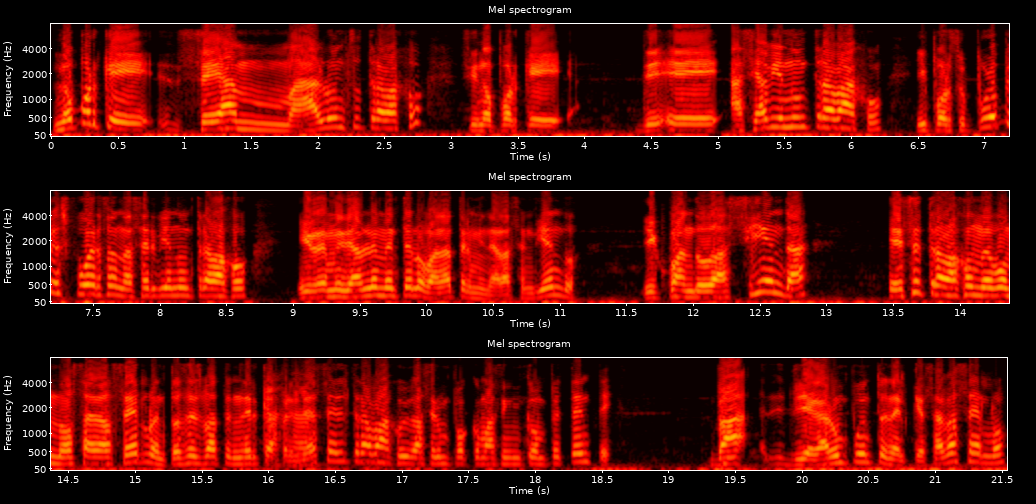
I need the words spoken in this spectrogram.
No porque sea malo en su trabajo, sino porque de- eh, hacía bien un trabajo y por su propio esfuerzo en hacer bien un trabajo, irremediablemente lo van a terminar ascendiendo. Y cuando ascienda, ese trabajo nuevo no sabe hacerlo, entonces va a tener que aprender a hacer el trabajo y va a ser un poco más incompetente. Va a llegar un punto en el que sabe hacerlo,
